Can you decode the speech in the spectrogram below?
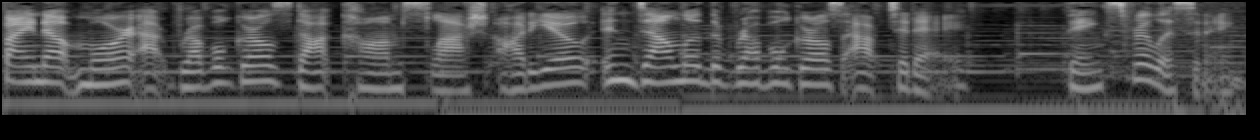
Find out more at rebelgirls.com slash audio and download the Rebel Girls app today. Thanks for listening.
